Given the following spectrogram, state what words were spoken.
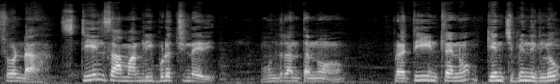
చూడండి స్టీల్ సామాన్లు ఇప్పుడు వచ్చింది ఇది. ముందరంతను ప్రతి ఇంట్లోనూ కెంచి బిందిగులు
